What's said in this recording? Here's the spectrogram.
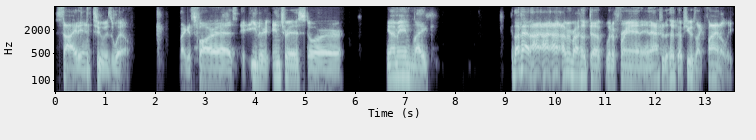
side in too as well. Like as far as either interest or you know what I mean, like. Because I've had, I, I I remember I hooked up with a friend, and after the hookup, she was like, "Finally,"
